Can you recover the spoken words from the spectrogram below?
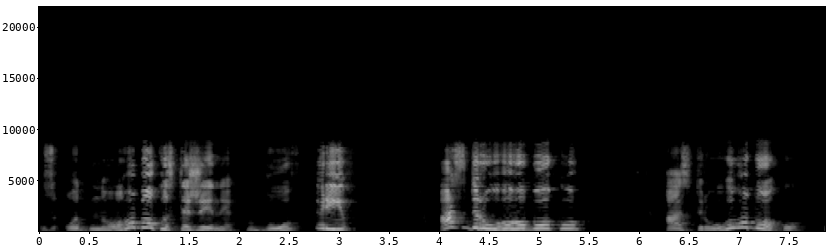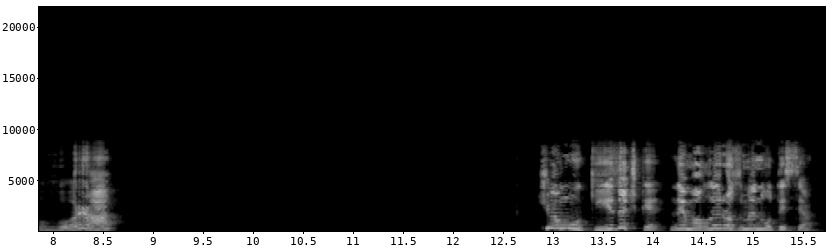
З одного боку стежини був рів, а з другого боку, а з другого боку гора. Чому кізочки не могли розминутися?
